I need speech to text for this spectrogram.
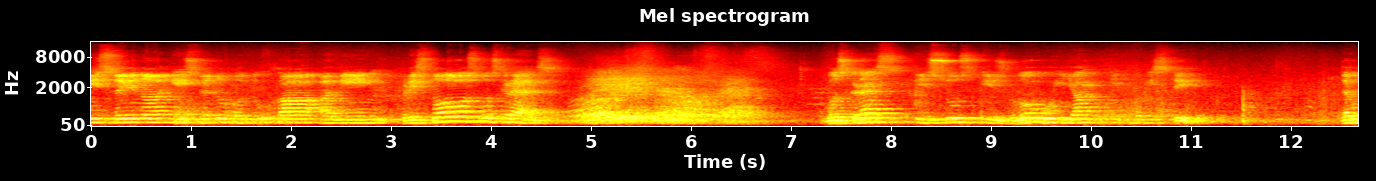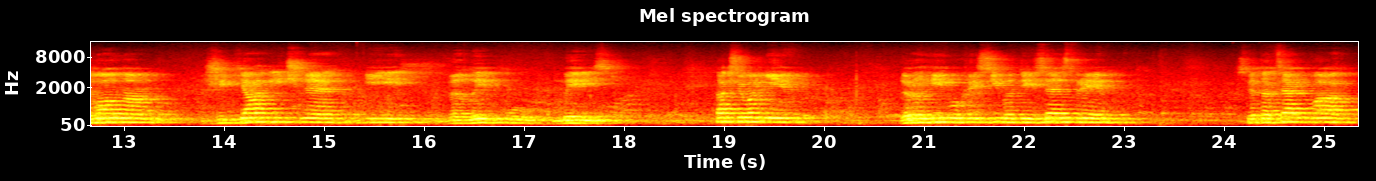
і Сина, і Святого Духа. Амінь. Христос воскрес! Воскрес Ісус із гробу, як і повістив. Дарував нам життя вічне і велику милість. Так сьогодні, дорогі у Христі, брати і сестри, Свята Церква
